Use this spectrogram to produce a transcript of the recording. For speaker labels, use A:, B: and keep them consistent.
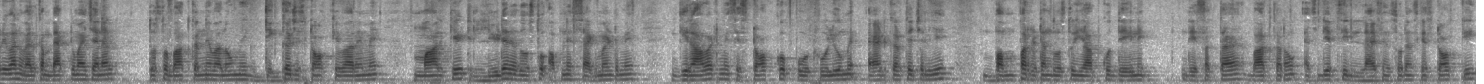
A: Everyone welcome back to my channel दोस्तों, बात करने वाला हूँ मैं एक दिग्गज स्टॉक के बारे में। मार्केट लीडर है दोस्तों, अपने सेगमेंट में, गिरावट में इस स्टॉक को पोर्टफोलियो में ऐड करते चलिए। बम्पर रिटर्न दोस्तों, ये आपको देने दे सकता है। बात कर रहा हूँ एच लाइफ इंश्योरेंस के स्टॉक की।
